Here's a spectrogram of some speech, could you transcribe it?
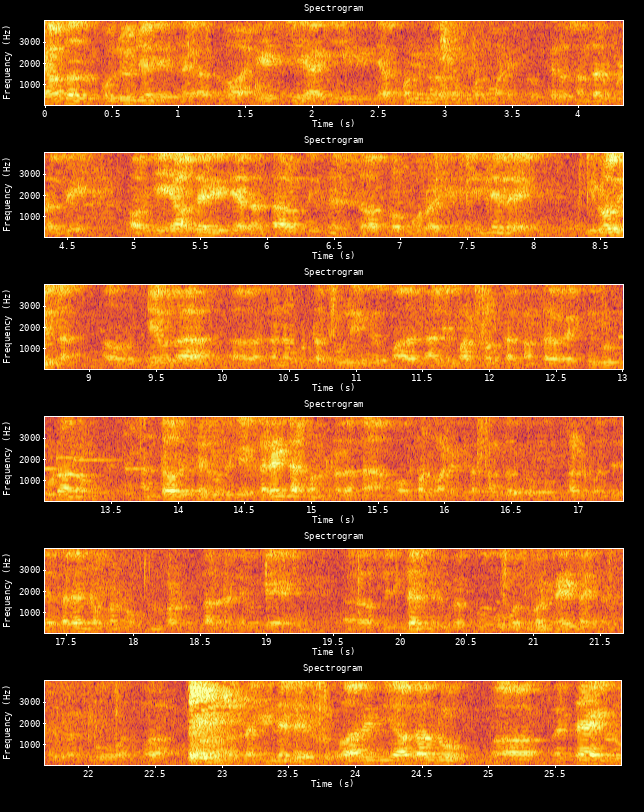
ಯಾವ್ದಾದ್ರು ಕೊಲ್ಯೂಷನ್ ಇದ್ರೆ ಅಥವಾ ಆಗಿ ಈ ರೀತಿ ಅಕೌಂಟ್ಗಳನ್ನು ಓಪನ್ ಮಾಡಿದ್ರು. ಕೆಲವು ಸಂದರ್ಭಗಳಲ್ಲಿ ಅವ್ರಿಗೆ ಯಾವುದೇ ರೀತಿಯಾದಂತಹ ಬಿಸ್ನೆಸ್ ಅಥವಾ ಮೂಲ ಹಿನ್ನೆಲೆ ಇರೋದಿಲ್ಲ. ಅವರು ಕೇವಲ ಸಣ್ಣ ಪುಟ್ಟ ಕೂಲಿ ನಾಲಿ ಮಾಡ್ಕೊಳ್ತಕ್ಕಂಥ ವ್ಯಕ್ತಿಗಳು ಕೂಡ ಅಂಥವ್ರು ಕೆಲವರಿಗೆ ಕರೆಂಟ್ ಅಕೌಂಟ್ಗಳನ್ನು ಓಪನ್ ಮಾಡಿರ್ತಕ್ಕಂಥದ್ದು ಕಂಡು ಬಂದಿದೆ ಕರೆಂಟ್ ಅಕೌಂಟ್ ಓಪನ್ ಮಾಡಬೇಕಾದ್ರೆ ನಿಮಗೆ ಬಿಸ್ನೆಸ್ ಇರಬೇಕು ಅಥವಾ ಟ್ರೇಡ್ ಲೈಸೆನ್ಸ್ ಇರಬೇಕು ಅಥವಾ ಹಿನ್ನೆಲೆ ಇರಬೇಕು. ಆ ರೀತಿ ಯಾವುದಾದ್ರೂ ವ್ಯತ್ಯಯಗಳು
